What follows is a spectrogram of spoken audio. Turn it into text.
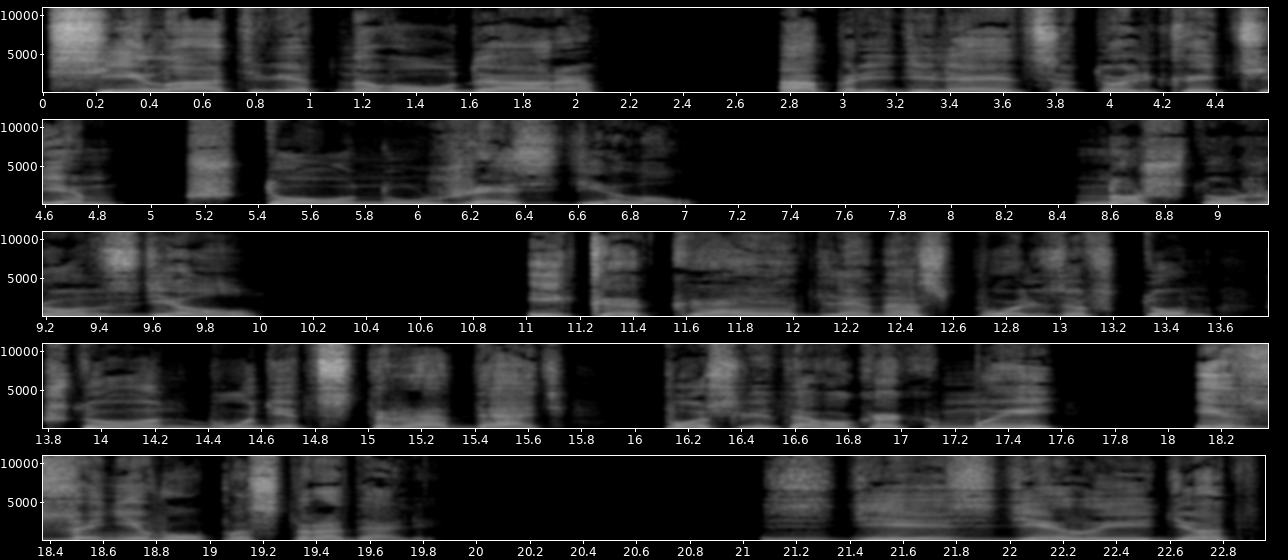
Сила ответного удара определяется только тем, что он уже сделал. Но что же он сделал? И какая для нас польза в том, что он будет страдать после того, как мы из-за него пострадали? Здесь дело идет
